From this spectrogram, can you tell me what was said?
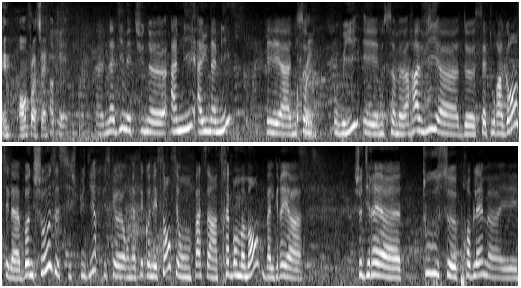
In, en français? ok. Euh, Nadine est une euh, amie à une amie. Et euh, nous A sommes. Oui, et nous sommes ravis euh, de cet ouragan. C'est la bonne chose, si je puis dire, puisqu'on a fait connaissance et on passe un très bon moment, malgré, euh, je dirais, euh, tout ce problème et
